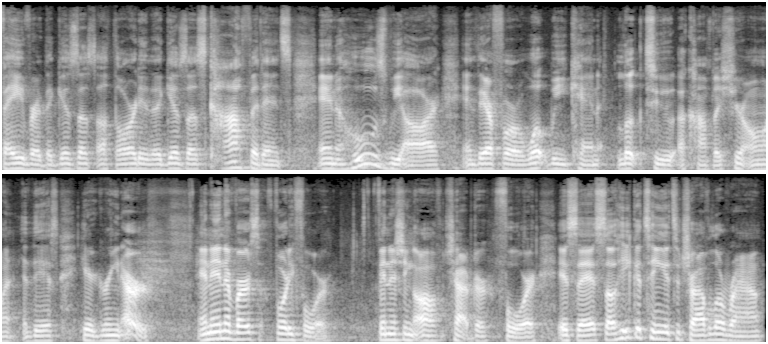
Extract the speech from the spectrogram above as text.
favor, that gives us authority, that gives us confidence in whose we are and therefore what we can look to accomplish here on this here green earth. And then in verse 44, finishing off chapter 4, it says, So he continued to travel around,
